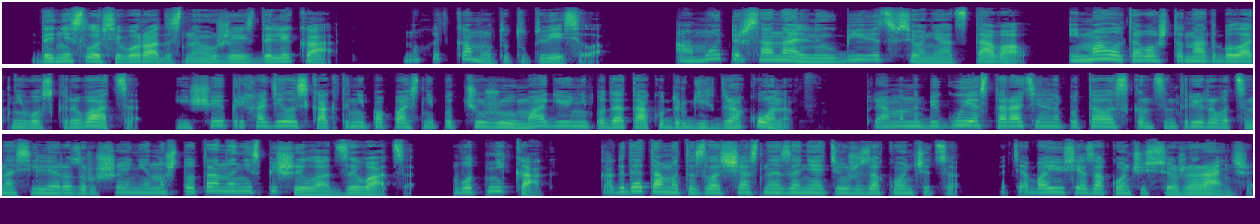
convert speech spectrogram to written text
— донеслось его радостное уже издалека. Ну, хоть кому-то тут весело. А мой персональный убивец все не отставал. И мало того, что надо было от него скрываться, еще и приходилось как-то не попасть ни под чужую магию, ни под атаку других драконов. Прямо на бегу я старательно пыталась сконцентрироваться на силе разрушения, но что-то она не спешила отзываться. Вот никак. Когда там это злосчастное занятие уже закончится? Хотя, боюсь, я закончусь все же раньше.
